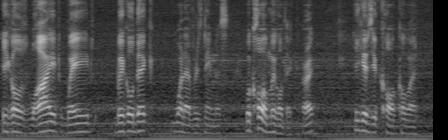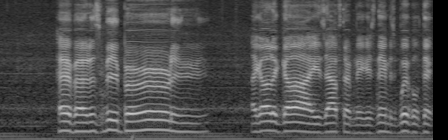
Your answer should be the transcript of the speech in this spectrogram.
He goes wide, Wade, Wiggle Dick, whatever his name is. We'll call him Wiggle Dick, alright? He gives you a call, call in. Hey man, it's me, Birdie. I got a guy, he's after me. His name is Wiggle Dick.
